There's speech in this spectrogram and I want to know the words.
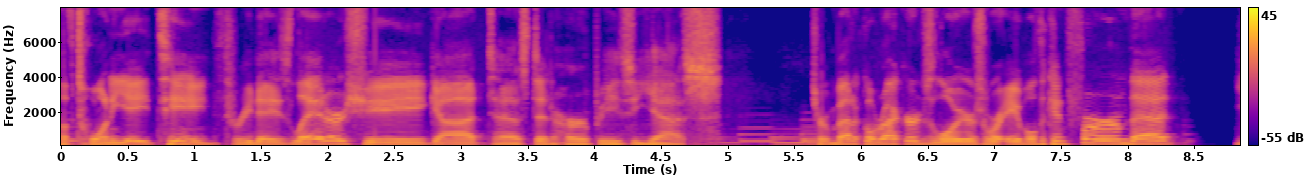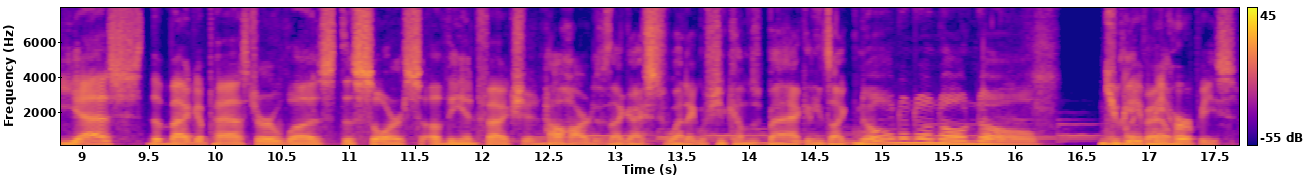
of 2018 three days later she got tested herpes yes Through medical records, lawyers were able to confirm that, yes, the mega pastor was the source of the infection. How hard is that guy sweating when she comes back and he's like, no, no, no, no, no. You like gave me herpes.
